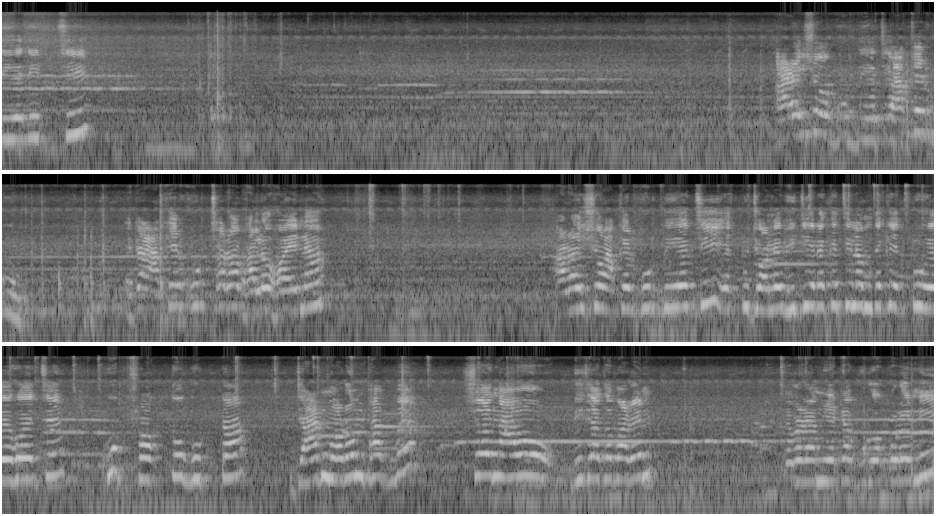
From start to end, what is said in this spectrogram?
দিয়ে দিচ্ছি। আখের গুড়। এটা আখের গুড় ছাড়া ভালো হয় না। আড়াইশো আখের গুড় দিয়েছি। একটু জলে ভিজিয়ে রেখেছিলাম দেখে একটু এ হয়েছে। খুব শক্ত গুড়টা। যার নরম থাকবে, সে নাও ভিজাতে পারেন। এবার আমি এটা গুঁড়ো করে নিই।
